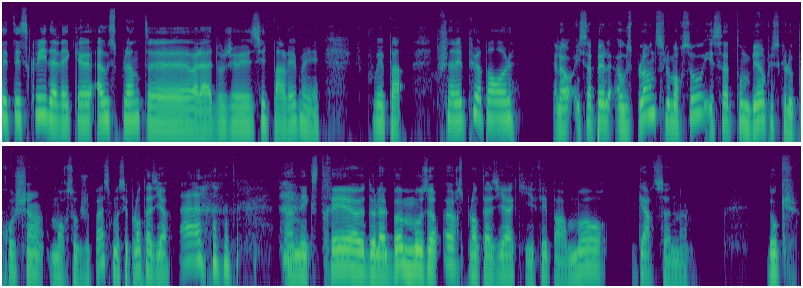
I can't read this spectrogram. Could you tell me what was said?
C'était Squid avec euh, Houseplant. euh, voilà, donc j'ai essayé de parler, mais je pouvais pas. Je n'avais plus la parole. Alors, il s'appelle Houseplants, le morceau, et ça tombe bien puisque le prochain morceau que je passe, moi, c'est Plantasia. Ah, Un extrait euh, de l'album Mother Earth Plantasia qui est fait par More Garson. Donc,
